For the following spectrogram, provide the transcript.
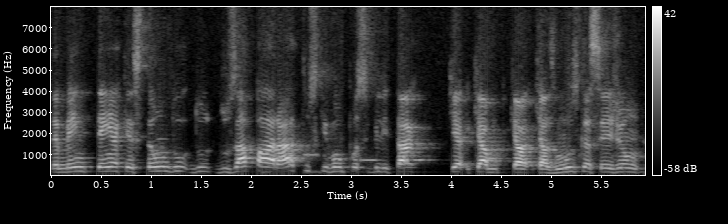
também tem a questão do, do, dos aparatos que vão possibilitar que, que, a, que, a, que, as músicas sejam,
